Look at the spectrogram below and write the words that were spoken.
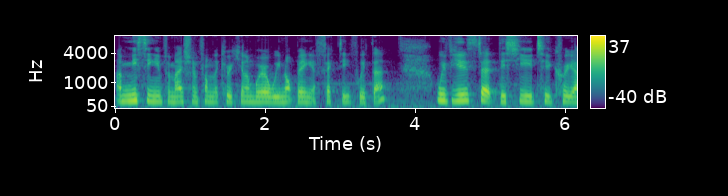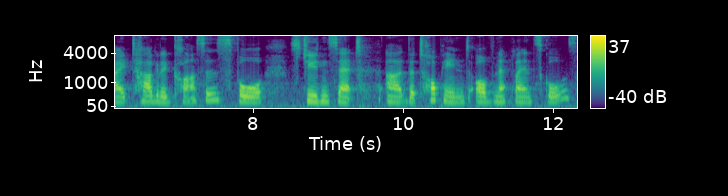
are missing information from the curriculum? Where are we not being effective with that? We've used it this year to create targeted classes for students at uh, the top end of NAPLAN scores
